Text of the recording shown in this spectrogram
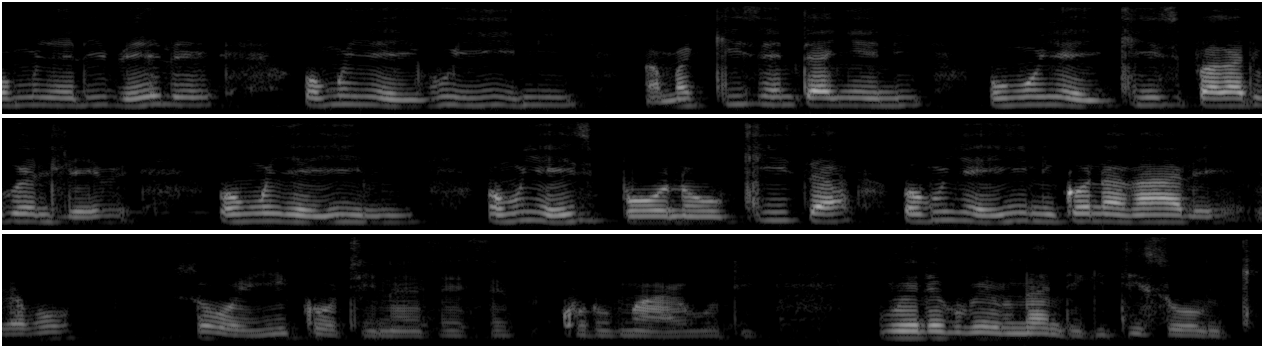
omunye libele omunye yikuyini ngamakhisi entanyeni omunye yikhisi phakathi kwendlebe. Omunye yini? Omunye yisibhono ukhisa omunye yini khona ngale yabo so yikho thina sesikhulumayo ukuthi kumele kube mnandi kithi sonke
